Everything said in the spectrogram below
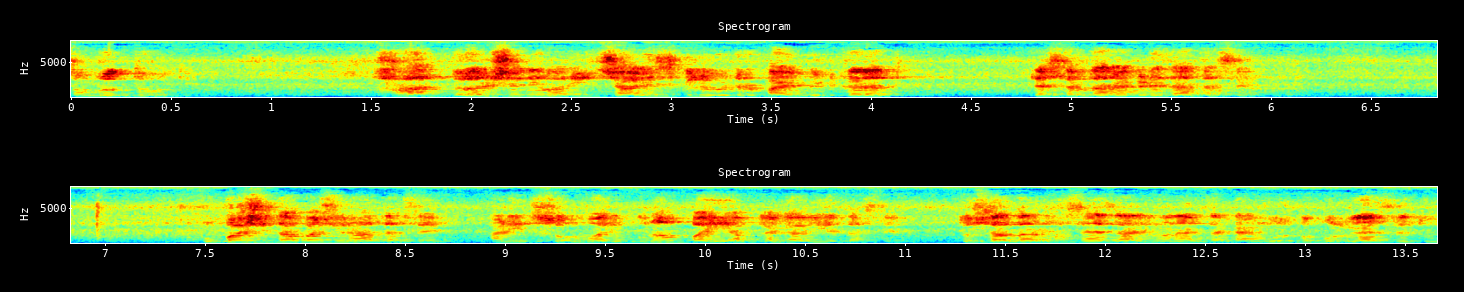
समृद्ध होती. हा दर शनिवारी चाळीस किलोमीटर पायपीट करत त्या सरदाराकडे जात असे. उपाशी तापाशी राहत असे आणि सोमवारी पुन्हा पायी आपल्या गावी येत असे तो सरदार हसायचा आणि म्हणायचा काय मूर्ख मुलगा आहेस तू?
